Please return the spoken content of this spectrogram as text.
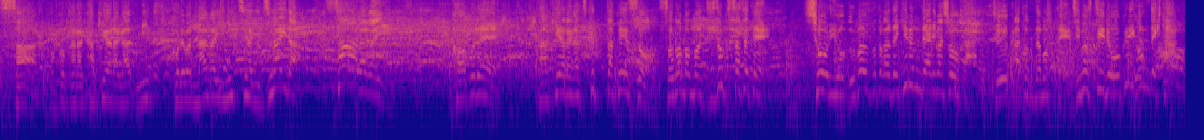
さあここから柿原がこれは長井光也につないだ。さあ長井。ここで柿原が作ったペースをそのまま持続させて勝利を奪うことができるんでありましょうか。トゥープラトンでもってジムスティールを送り込んできた。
